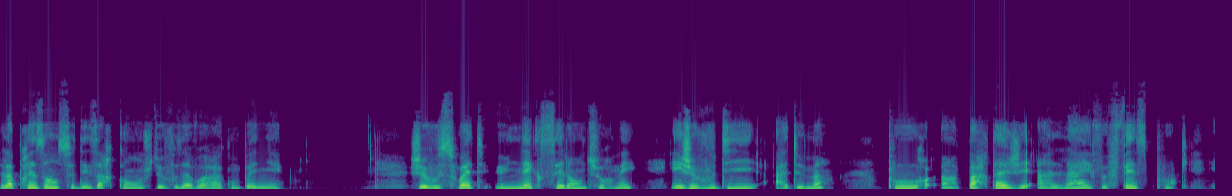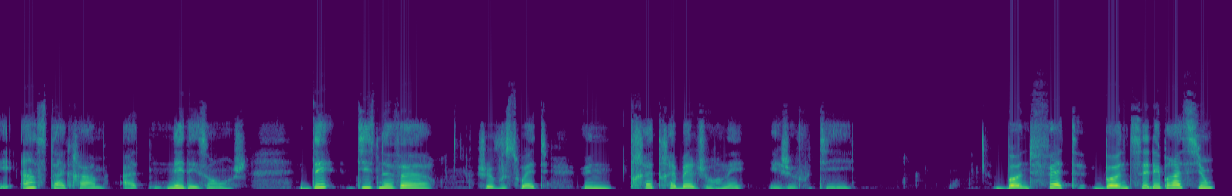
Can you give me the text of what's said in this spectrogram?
la présence des archanges de vous avoir accompagné. Je vous souhaite une excellente journée et je vous dis à demain pour un partager un live Facebook et Instagram à Nez des Anges dès 19h. Je vous souhaite une très très belle journée et je vous dis bonne fête, bonne célébration.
